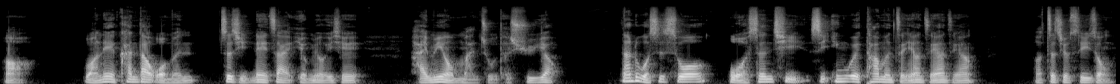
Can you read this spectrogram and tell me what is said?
哦，往内看到我们自己内在有没有一些还没有满足的需要。那如果是说我生气是因为他们怎样怎样怎样，哦，这就是一种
